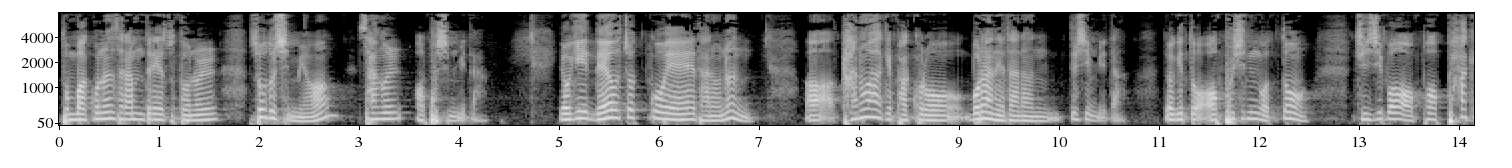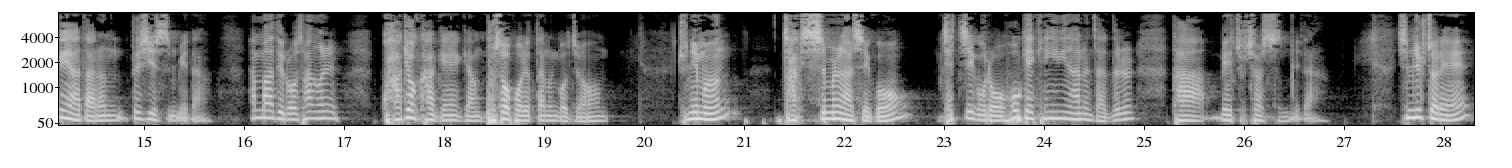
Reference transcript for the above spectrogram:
돈 바꾸는 사람들의 돈을 쏟으시며 상을 엎으십니다. 여기 내어쫓고의 단어는 어, 단호하게 밖으로 몰아내다는 뜻입니다. 여기 또 엎으시는 것도 뒤집어 엎어 파괴하다는 뜻이 있습니다. 한마디로 상을 과격하게 그냥 부숴버렸다는 거죠. 주님은 작심을 하시고 채찍으로 호객 행위하는 자들을 다 내주셨습니다. 16절에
